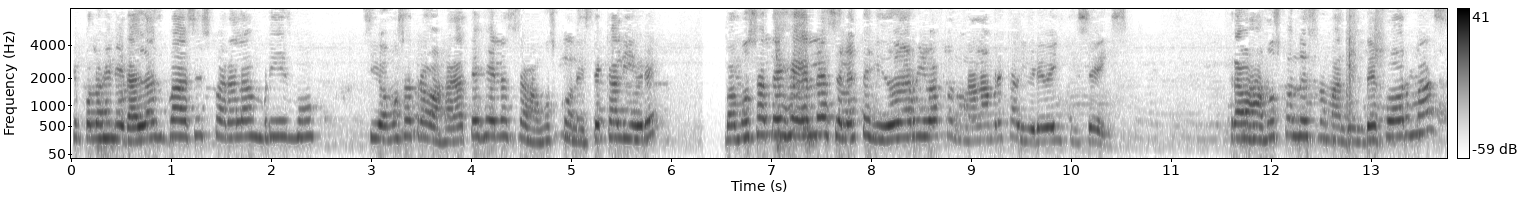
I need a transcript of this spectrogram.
que por lo general las bases para alambrismo si vamos a trabajar a tejerlas, trabajamos con este calibre. Vamos a tejerle, hacer el tejido de arriba con un alambre calibre 26. Trabajamos con nuestro mandil de formas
